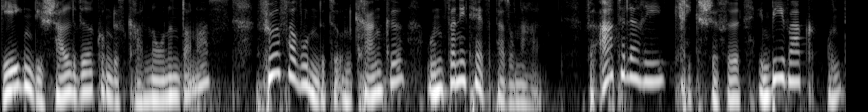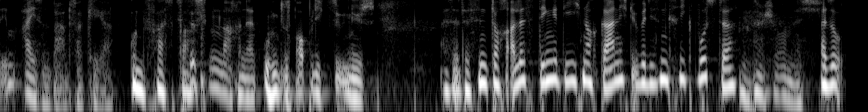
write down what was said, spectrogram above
gegen die Schallwirkung des Kanonendonners, für Verwundete und Kranke und Sanitätspersonal, für Artillerie, Kriegsschiffe im Biwak und im Eisenbahnverkehr. unfassbar. Das ist im Nachhinein unglaublich zynisch. Also das sind doch alles Dinge, die ich noch gar nicht über diesen Krieg wusste. Ich auch nicht. Also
